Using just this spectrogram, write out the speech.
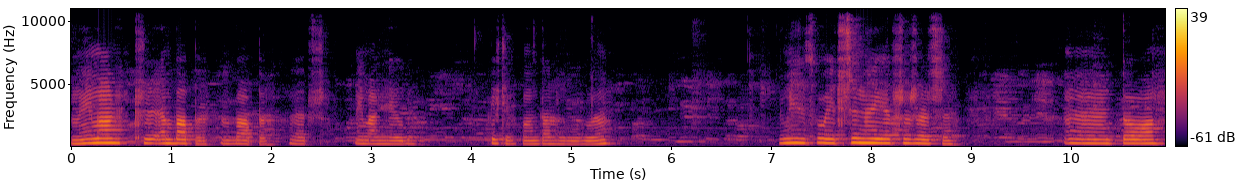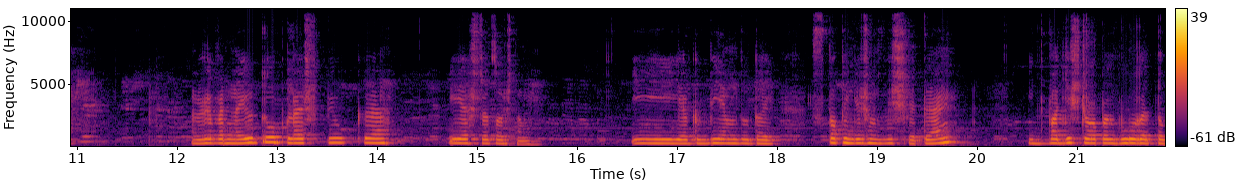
Neymar czy Mbappe? Mbappe, lepszy. Neymar nie lubię. Piszcie w komentarzu w ogóle. Wymienię swoje trzy najlepsze rzeczy. Yy, to nagrywać na YouTube, grać w piłkę i jeszcze coś tam. I jak wbijemy tutaj 150 wyświetleń i 20 łapek w górę, to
